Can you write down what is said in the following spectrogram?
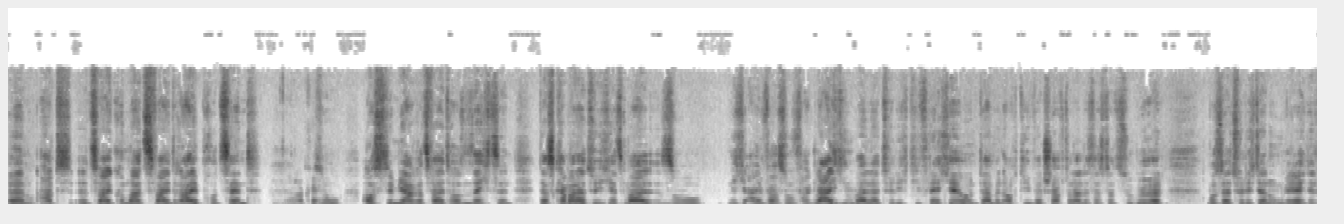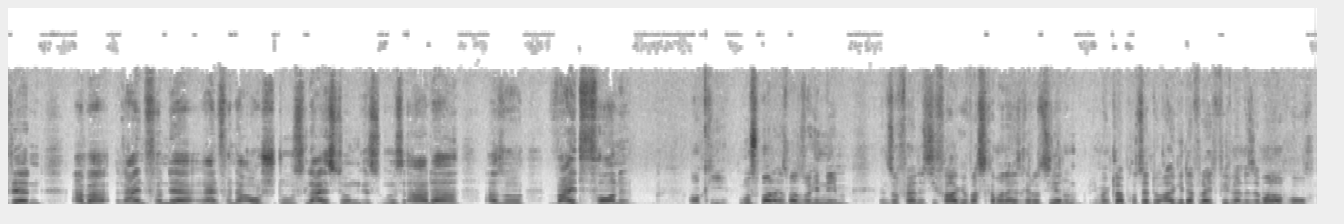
ähm, hat äh, 2,23 Prozent. Ja, okay. So, aus dem Jahre 2016. Das kann man natürlich jetzt mal so nicht einfach so vergleichen, weil natürlich die Fläche und damit auch die Wirtschaft und alles, was dazugehört, muss natürlich dann umgerechnet werden. Aber rein von der, rein von der Ausstoßleistung ist USA da also weit vorne. Okay, muss man erstmal so hinnehmen. Insofern ist die Frage, was kann man da jetzt reduzieren? Und ich meine, klar, prozentual geht da vielleicht viel, dann ist immer noch hoch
